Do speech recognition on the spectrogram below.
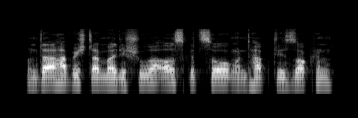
und da habe ich dann mal die Schuhe ausgezogen und habe die Socken,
